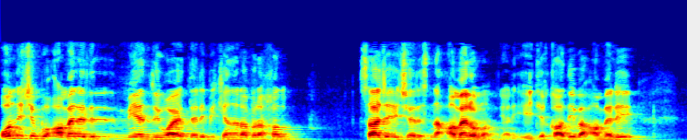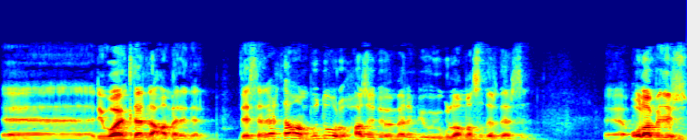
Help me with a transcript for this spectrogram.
Onun için bu amel edilmeyen rivayetleri bir kenara bırakalım. Sadece içerisinde amel olan yani itikadi ve ameli e, rivayetlerle amel edelim deseler tamam bu doğru Hazreti Ömer'in bir uygulamasıdır dersin. E, olabilir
